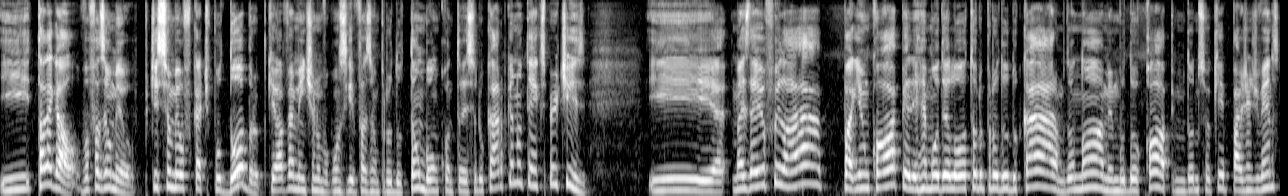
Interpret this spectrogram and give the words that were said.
E tá legal, vou fazer o meu. Porque se o meu ficar, tipo, o dobro, porque obviamente eu não vou conseguir fazer um produto tão bom quanto esse do cara, porque eu não tenho expertise. E, mas daí eu fui lá, paguei um copy, ele remodelou todo o produto do cara, mudou nome, mudou copy, mudou não sei o que, página de vendas.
